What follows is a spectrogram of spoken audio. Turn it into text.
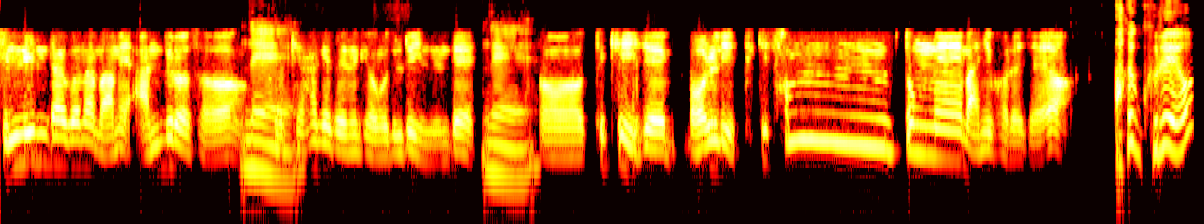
질린다거나 마음에 안 들어서 네. 그렇게 하게 되는 경우들도 있는데 네. 어 특히 이제 멀리 특히 섬 동네에 많이 버려져요. 아유 그래요?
